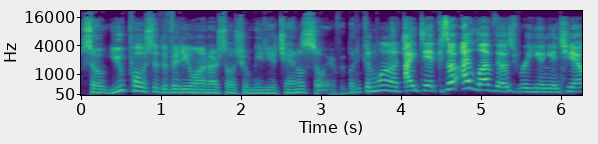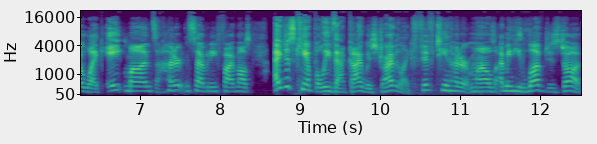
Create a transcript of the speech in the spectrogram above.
So you posted the video on our social media channels so everybody can watch. I did because I love those reunions, you know, like eight months, 175 miles. I just can't believe that guy was driving like 1,500 miles. I mean, he loved his dog,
